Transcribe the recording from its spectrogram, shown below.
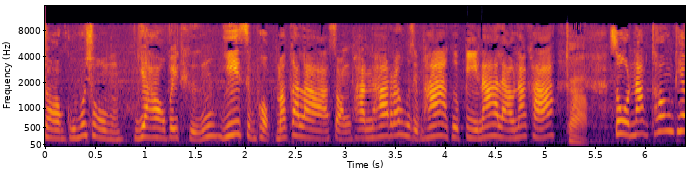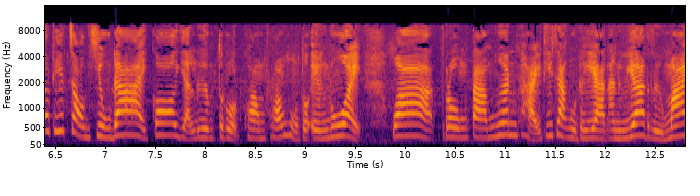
จองคุณผู้ชม ยาวไปถึง 26 มกราคม2565 คือปีหน้าแล้วนะคะครับส่วนนักท่องเที่ยวที่จองคิวได้ก็อย่าลืมตรวจความพร้อมของตัวเองด้วย ว่าตรงตามเงื่อนไขที่ทางอุทยานอนุญาตหรือไม่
